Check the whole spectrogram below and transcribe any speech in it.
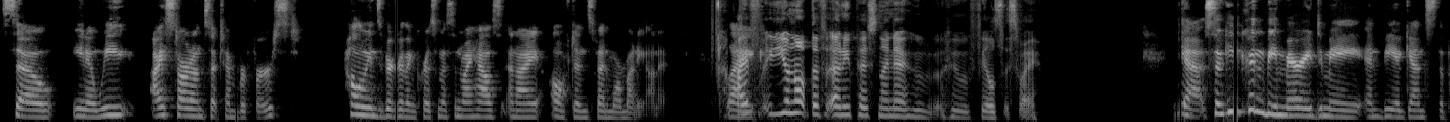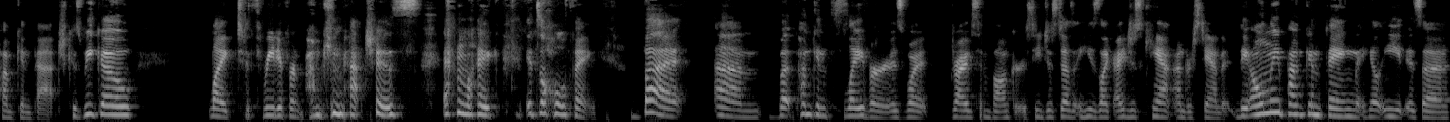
So, you know, we I start on September 1st. Halloween's bigger than Christmas in my house, and I often spend more money on it. I've, Like, you're not the only person I know who who feels this way. yeah, so he couldn't be married to me and be against the pumpkin patch because we go like to three different pumpkin patches and like it's a whole thing. But um but pumpkin flavor is what drives him bonkers. He just doesn't he's like I just can't understand it. The only pumpkin thing that he'll eat is a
